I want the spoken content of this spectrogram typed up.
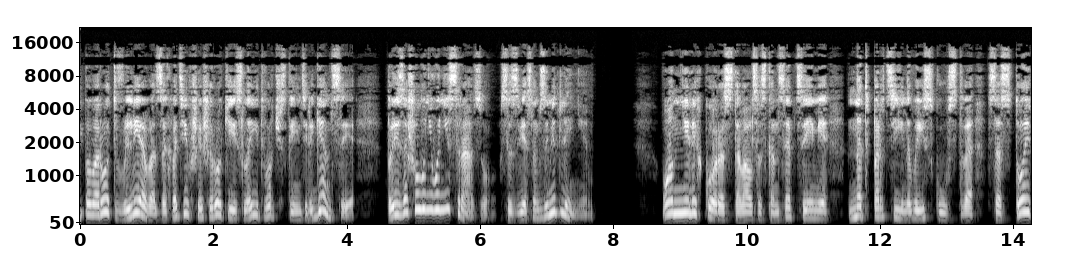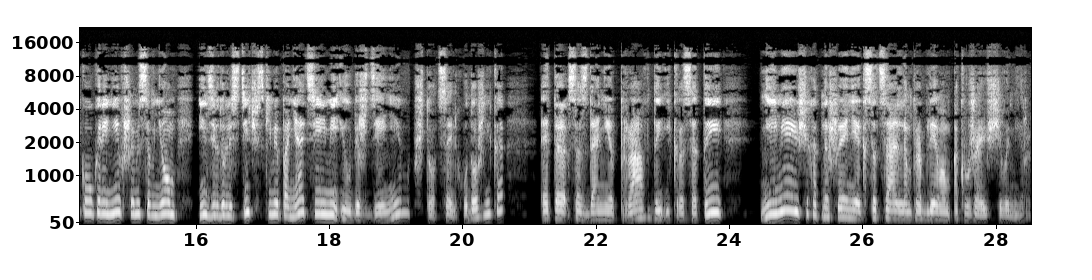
поворот влево, захвативший широкие слои творческой интеллигенции, произошел у него не сразу, с известным замедлением. Он нелегко расставался с концепциями надпартийного искусства, со стойко укоренившимися в нем индивидуалистическими понятиями и убеждением, что цель художника — это создание правды и красоты, не имеющих отношения к социальным проблемам окружающего мира.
